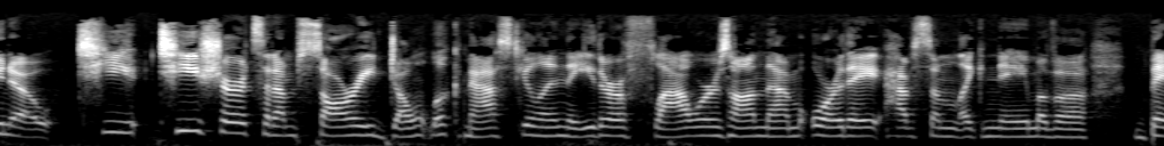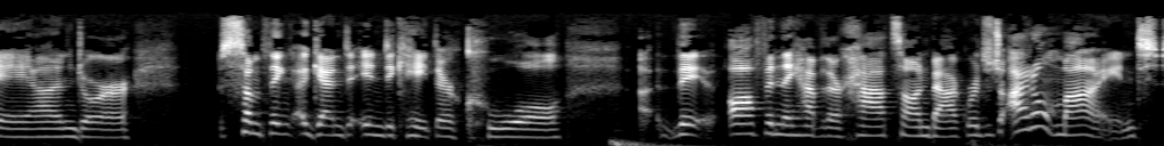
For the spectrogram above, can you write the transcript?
you know, t t-shirts that I'm sorry don't look masculine. They either have flowers on them or they have some like name of a band or something again to indicate they're cool. Uh, they often they have their hats on backwards, which I don't mind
